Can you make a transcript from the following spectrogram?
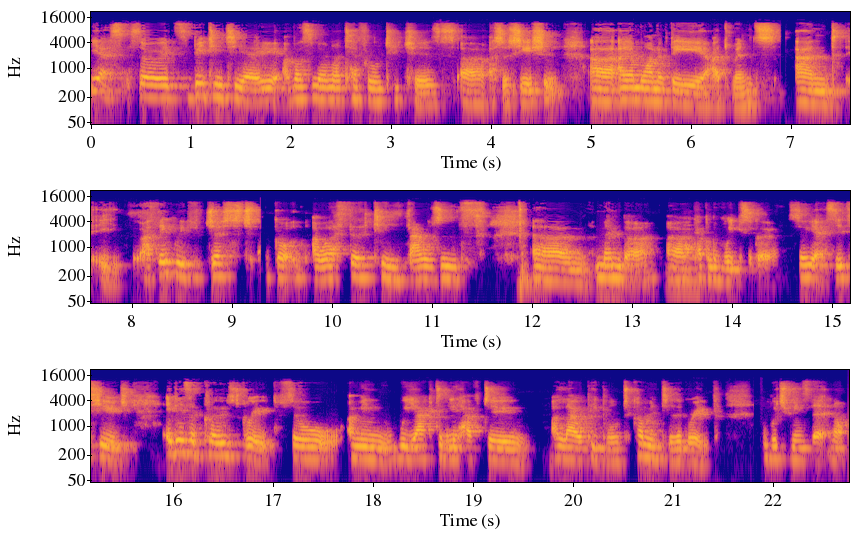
Yes, so it's BTTA, Barcelona TEFL Teachers uh, Association. Uh, I am one of the admins, and I think we've just got our 13,000th um, member uh, a couple of weeks ago. So, yes, it's huge. It is a closed group, so I mean, we actively have to allow people to come into the group, which means that not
